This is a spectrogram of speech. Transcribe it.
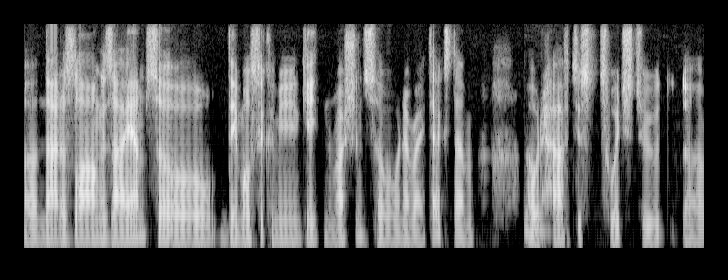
uh, not as long as i am so they mostly communicate in russian so whenever i text them i would Mhm. have to switch to uh,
